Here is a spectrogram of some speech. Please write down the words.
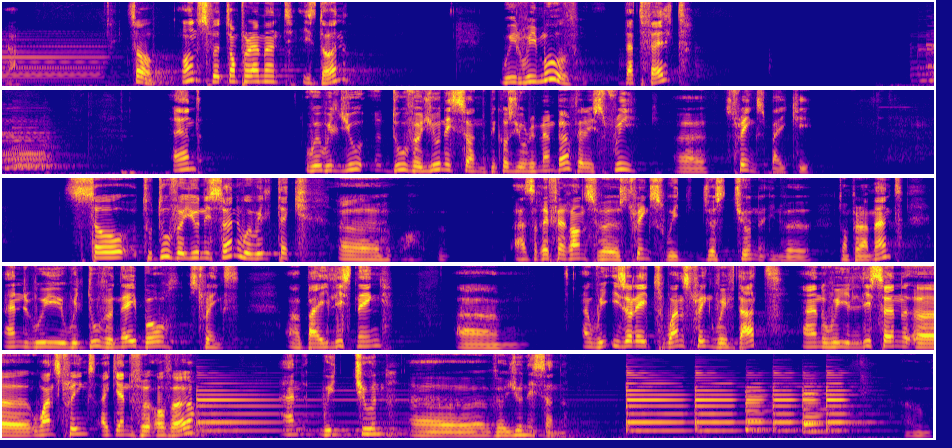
Yeah. So once the temperament is done, we remove that felt And we will do the unison because you remember there is three uh, strings by key. So to do the unison, we will take uh, as reference the strings we just tuned in the temperament, and we will do the neighbor strings uh, by listening. Um, and we isolate one string with that, and we listen uh, one string against the other and we tune uh, the unison. Um,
